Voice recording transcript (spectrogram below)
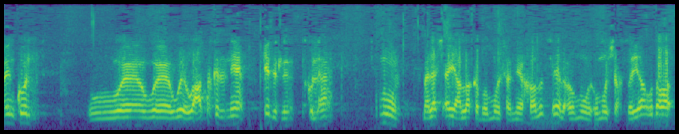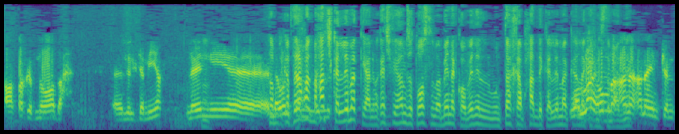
وين كنت و... و... و... وأعتقد إن هي كدت للناس كلها. امور ملاش أي علاقة بأمور فنية خالص. هي الأمور أمور شخصية وده أعتقد إنه واضح آه، للجميع. لاني آه، طب لو كابتن أحمد ما حدش كلمك يعني ما كانش في همزة وصل ما بينك وبين المنتخب حد كلمك قال لك والله هم؟ أنا أنا يمكن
